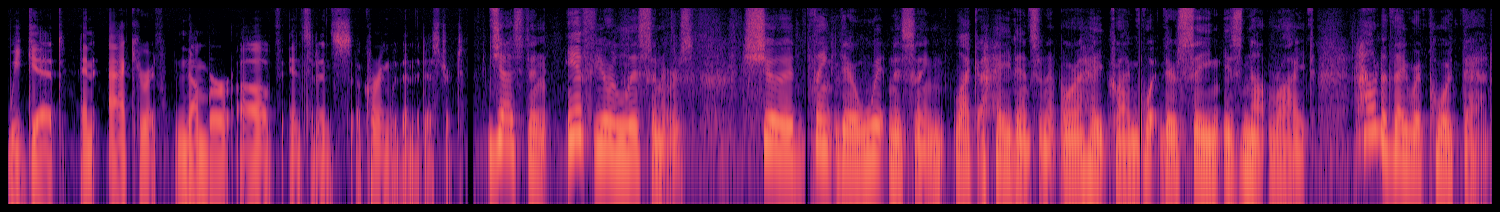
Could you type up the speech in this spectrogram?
we get an accurate number of incidents occurring within the district. Justin, if your listeners should think they're witnessing like a hate incident or a hate crime, what they're seeing is not right, how do they report that?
